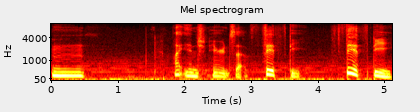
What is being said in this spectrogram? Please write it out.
Hmm. My engineering's at 50. 50!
